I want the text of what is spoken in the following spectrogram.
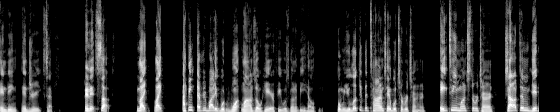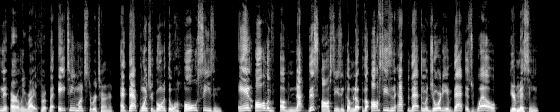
ending injury exception. And it sucks. Like, like I think everybody would want Lonzo here if he was going to be healthy. But when you look at the timetable to return, 18 months to return, shout out to him getting it early, right? For, but 18 months to return. At that point, you're going through a whole season and all of, of not this offseason coming up, the offseason after that, the majority of that as well, you're missing.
